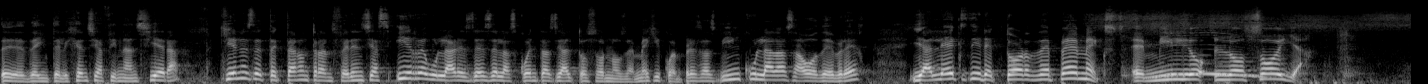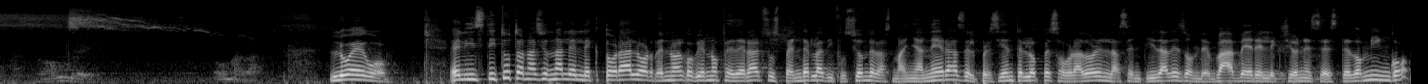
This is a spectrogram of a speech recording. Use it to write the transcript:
eh, de Inteligencia Financiera, quienes detectaron transferencias irregulares desde las cuentas de Altos Hornos de México, empresas vinculadas a Odebrecht y al exdirector de Pemex, Emilio Lozoya. Luego, el Instituto Nacional Electoral ordenó al gobierno federal suspender la difusión de las mañaneras del presidente López Obrador en las entidades donde va a haber elecciones este domingo.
